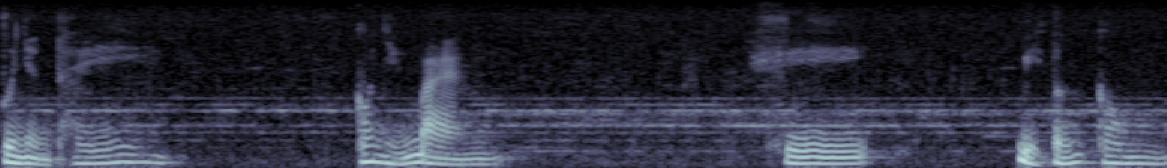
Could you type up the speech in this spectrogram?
Tôi nhận thấy có những bạn khi bị tấn công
